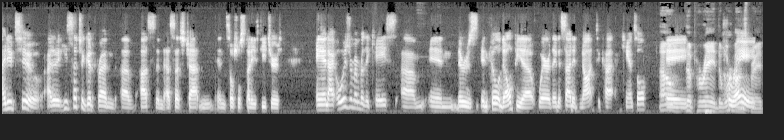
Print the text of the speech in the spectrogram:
I do too. I, he's such a good friend of us and SS Chat and, and social studies teachers. And I always remember the case um, in there's in Philadelphia where they decided not to cut, cancel oh, the parade, the parade, parade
